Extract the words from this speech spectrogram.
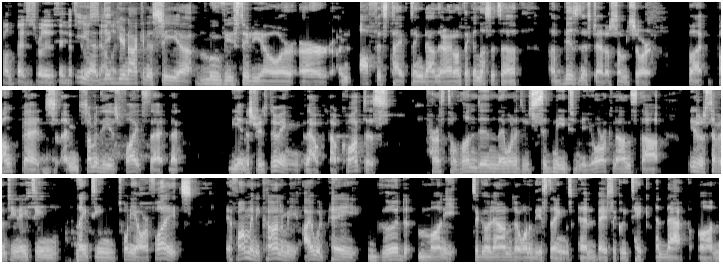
bunk beds is really the thing that's Yeah, they, you're not going to see a movie studio or, or an office type thing down there. I don't think, unless it's a, a business jet of some sort. But bunk beds. I mean, some of these flights that that the industry is doing now. Now, Qantas, Perth to London. They want to do Sydney to New York nonstop. These are 17, 18, 19, 20 hour flights. If I'm an economy, I would pay good money to go down to one of these things and basically take a nap on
